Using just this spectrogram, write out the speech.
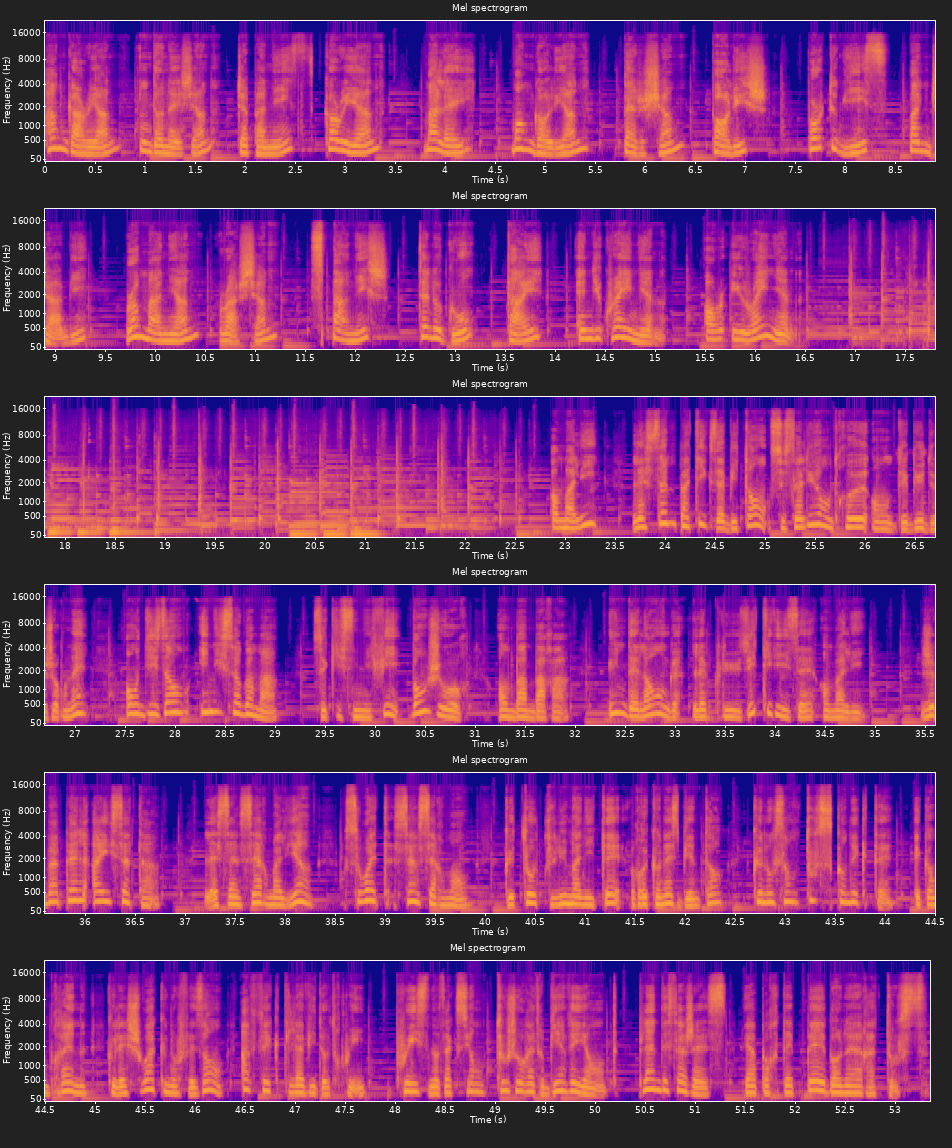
Hungarian, Indonesian, Japanese, Korean, Malay, Mongolian, Persian, Polish, Portuguese, Punjabi, Romanian, Russian, Spanish, Telugu, Thai, and Ukrainian or Iranian. Au Mali, les sympathiques habitants se saluent entre eux en début de journée en disant Inisogoma, ce qui signifie bonjour en bambara, une des langues les plus utilisées au Mali. Je m'appelle Aïsata. Les sincères Maliens souhaitent sincèrement que toute l'humanité reconnaisse bientôt que nous sommes tous connectés et comprenne que les choix que nous faisons affectent la vie d'autrui. Puissent nos actions toujours être bienveillantes, pleines de sagesse et apporter paix et bonheur à tous.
